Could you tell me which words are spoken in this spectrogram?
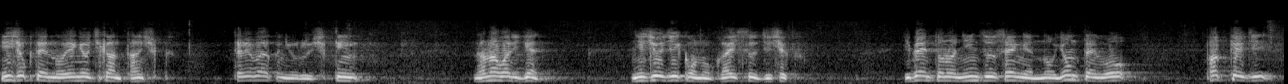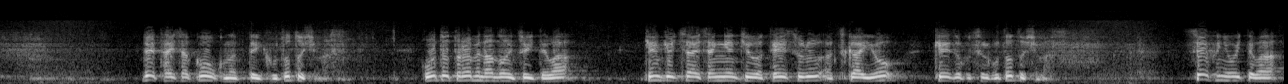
飲食店の営業時間短縮、テレワークによる出勤7割減、20時以降の外出自粛、イベントの人数制限の4点をパッケージで対策を行っていくこととします。GoTo トラベルなどについては、緊急事態宣言中は停止する扱いを継続することとします。政府においては、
